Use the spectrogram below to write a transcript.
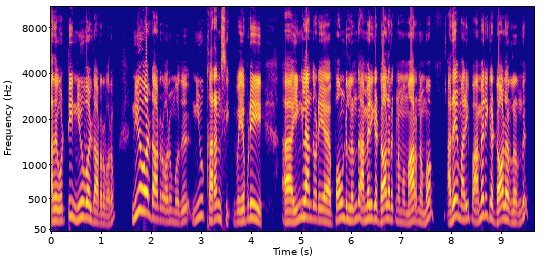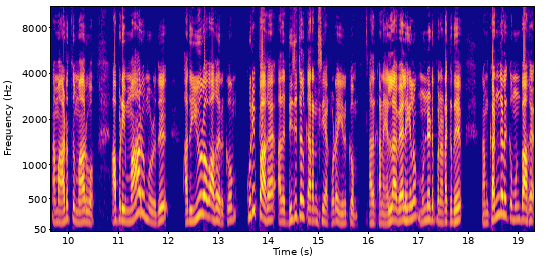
அதை ஒட்டி நியூ வேர்ல்டு ஆர்டர் வரும். நியூ வேர்ல்டு ஆர்டர் வரும்போது நியூ கரன்சி இப்போ எப்படி இங்கிலாந்துடைய பவுண்டுலேருந்து அமெரிக்க டாலருக்கு நம்ம மாறினோமோ அதே மாதிரி இப்போ அமெரிக்க டாலர்லேருந்து நம்ம அடுத்து மாறுவோம். அப்படி மாறும் பொழுது அது யூரோவாக இருக்கும். குறிப்பாக அது டிஜிட்டல் கரன்சியாக கூட இருக்கும். அதற்கான எல்லா வேலைகளும் முன்னெடுப்பு நடக்குது. நம் கண்களுக்கு முன்பாக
